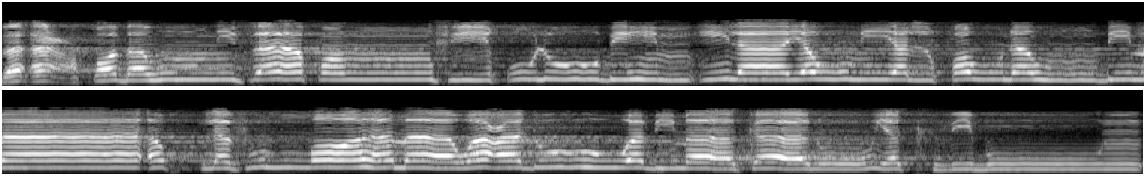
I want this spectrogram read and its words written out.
فأعقبهم نفاقا في قلوبهم إلى يوم يلقونه بما أخلفوا الله ما وعدوه وبما كانوا يكذبون.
